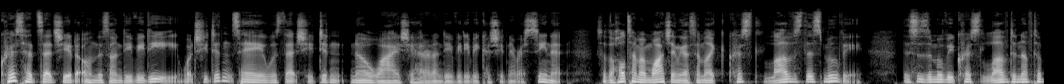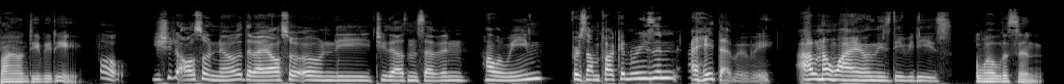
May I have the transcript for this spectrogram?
Chris had said she had owned this on DVD. What she didn't say was that she didn't know why she had it on DVD because she'd never seen it. So the whole time I'm watching this, I'm like, Chris loves this movie. This is a movie Chris loved enough to buy on DVD. Oh, you should also know that I also own the 2007 Halloween for some fucking reason. I hate that movie. I don't know why I own these DVDs. Well, listen,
